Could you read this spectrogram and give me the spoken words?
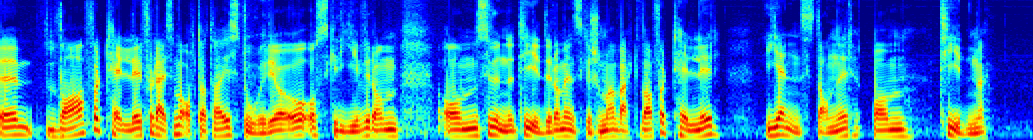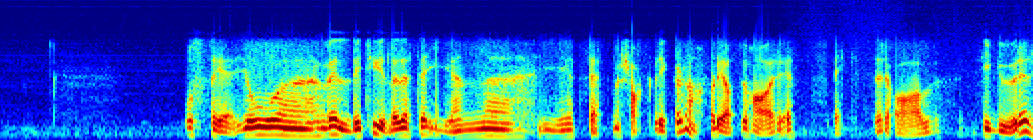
eh, hva forteller, for deg som er opptatt av historie og, og skriver om, om, svunne tider og mennesker som har vært, hva forteller gjenstander om tidene? Vi ser jo veldig tydelig dette i, en, i et sett med sjakkbrikker. da, fordi at du har et spekter av figurer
